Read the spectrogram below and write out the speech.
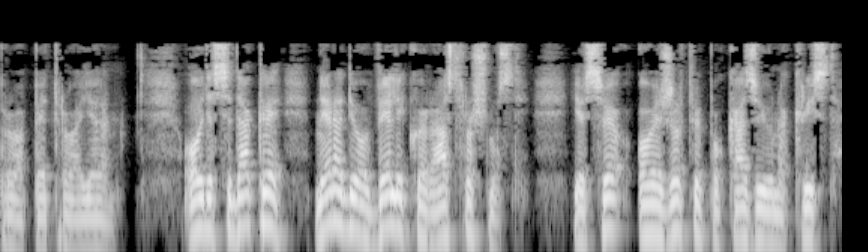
1. Petrova 1. Ovdje se dakle ne radi o velikoj rastrošnosti, jer sve ove žrtve pokazuju na Krista.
